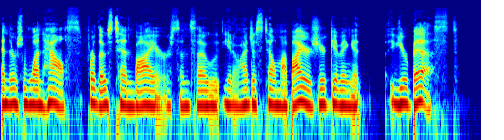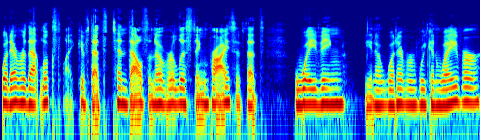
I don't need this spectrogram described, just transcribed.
and there's one house for those 10 buyers. And so, you know, I just tell my buyers, you're giving it your best, whatever that looks like. If that's 10,000 over listing price, if that's waiving, you know, whatever we can waiver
